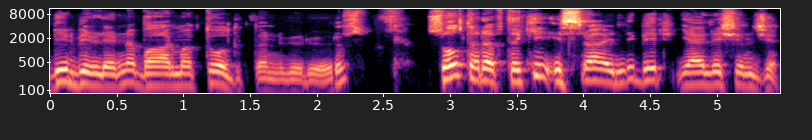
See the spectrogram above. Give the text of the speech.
birbirlerine bağırmakta olduklarını görüyoruz. Sol taraftaki İsrailli bir yerleşimci.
